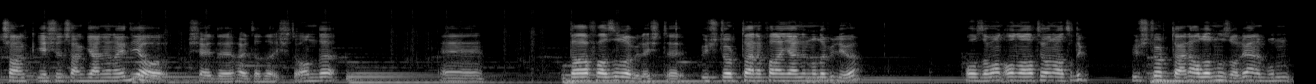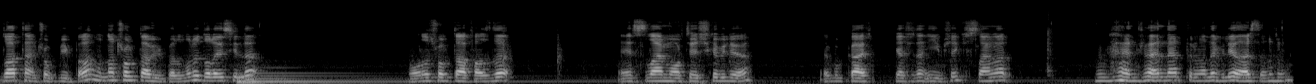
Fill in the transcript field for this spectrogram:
chunk, yeşil chunk yan yanaydı ya o şeyde haritada işte onda ee, daha fazla olabiliyor işte 3-4 tane falan yana olabiliyor. O zaman 16-16'lık 3-4 tane alanınız oluyor. Yani bunun zaten çok büyük bir alan. Bundan çok daha büyük bir alan oluyor. Dolayısıyla orada çok daha fazla e, slime ortaya çıkabiliyor. Ve bu gayet gerçekten iyi bir şey ki slime'lar merdivenden tırmanabiliyorlar sanırım.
